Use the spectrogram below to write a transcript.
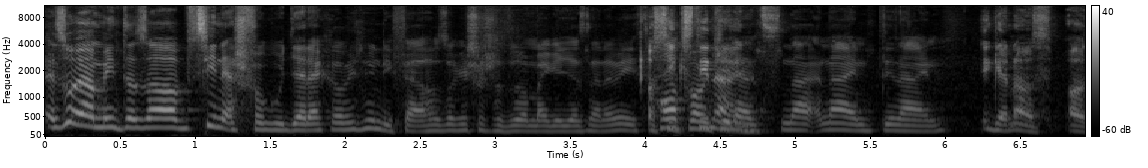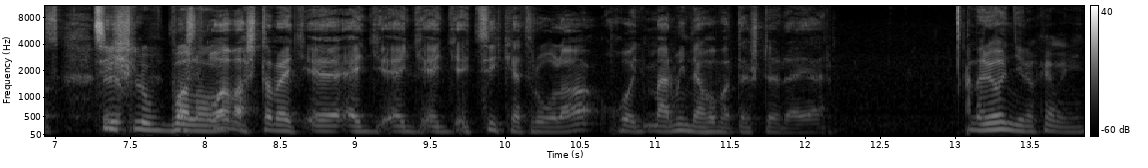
ez olyan, mint az a színes fogú gyerek, amit mindig felhozok, és sosem tudom megjegyezni a nevét. A 69, na- 99. Igen, az, az. Cislub Most olvastam egy, egy, egy, egy, egy cikket róla, hogy már mindenhova testőrrel jár. Mert annyira kemény.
